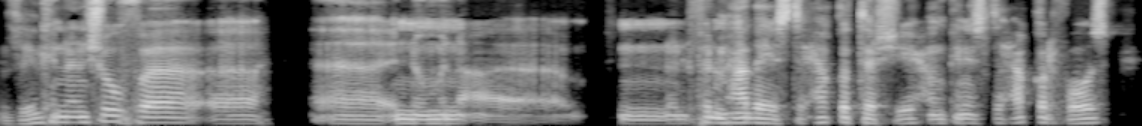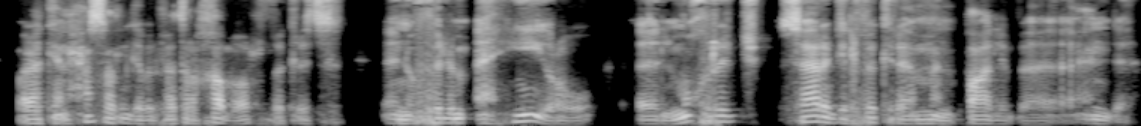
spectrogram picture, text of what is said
زين. كنا نشوف آه، آه، إنه من آه، إنه الفيلم هذا يستحق الترشيح وممكن يستحق الفوز ولكن حصل قبل فترة خبر فكرة إنه فيلم هيرو المخرج سارق الفكرة من طالب عنده.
